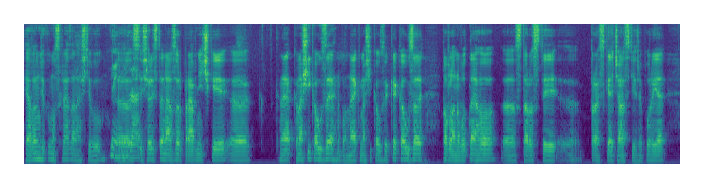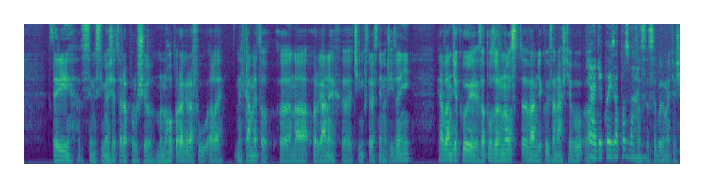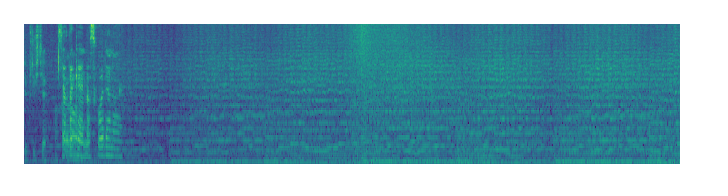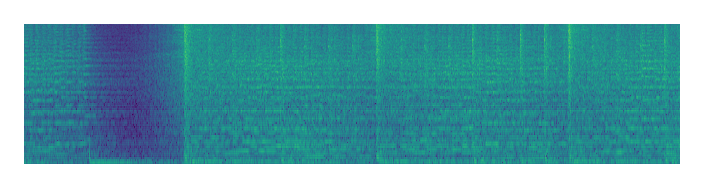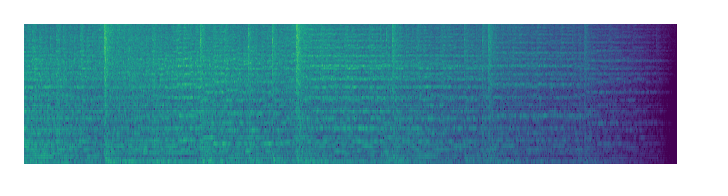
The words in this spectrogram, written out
Já vám děkuji moc krát za návštěvu. Eh, slyšeli jste názor právničky eh, k, ne, k naší kauze, nebo ne k naší kauze, ke kauze Pavla Novotného, eh, starosty pražské části Řeporie, který si myslíme, že teda porušil mnoho paragrafů, ale necháme to na orgánech činných v trestním řízení. Já vám děkuji za pozornost, vám děkuji za návštěvu. A Já děkuji za pozvání. Zase se budeme těšit příště. Já také, nashledanou.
